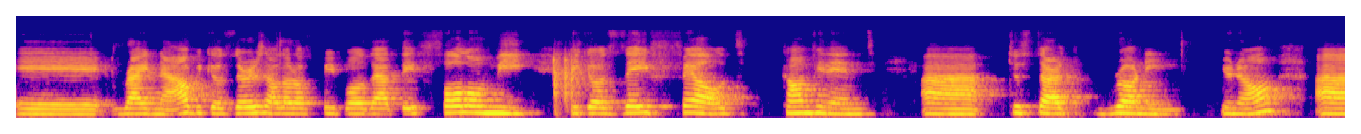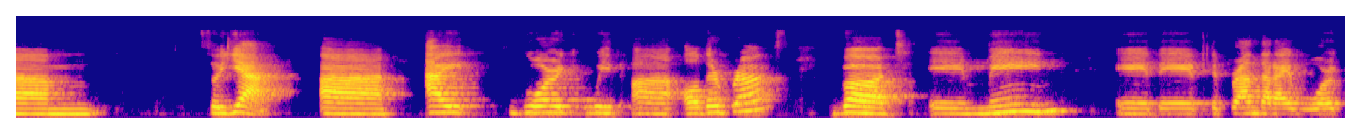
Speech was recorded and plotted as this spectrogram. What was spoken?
uh, right now because there's a lot of people that they follow me because they felt confident uh, to start running you know? Um, so yeah uh, i work with uh, other brands but main uh, the, the brand that i work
